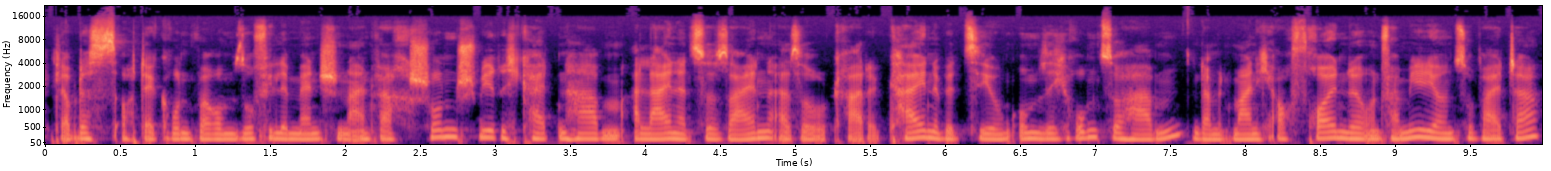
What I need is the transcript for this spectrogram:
Ich glaube, das ist auch der Grund, warum so viele Menschen einfach schon Schwierigkeiten haben, alleine zu sein, also gerade keine Beziehung um sich rum zu haben. Und damit meine ich auch Freunde und Familie und so weiter.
